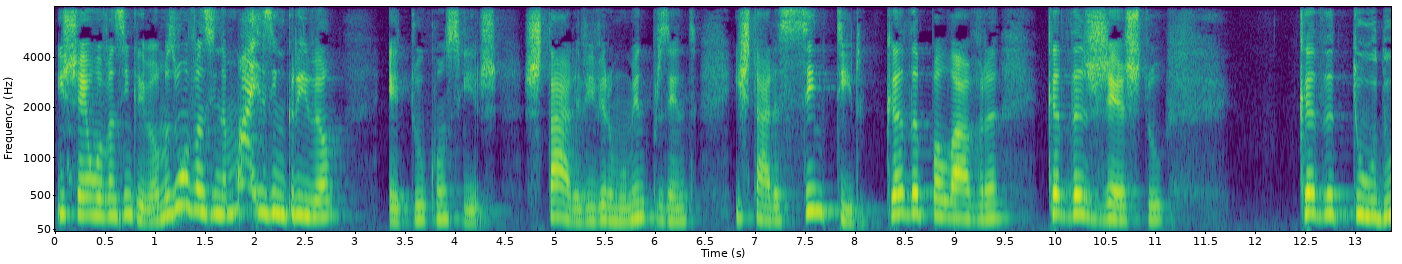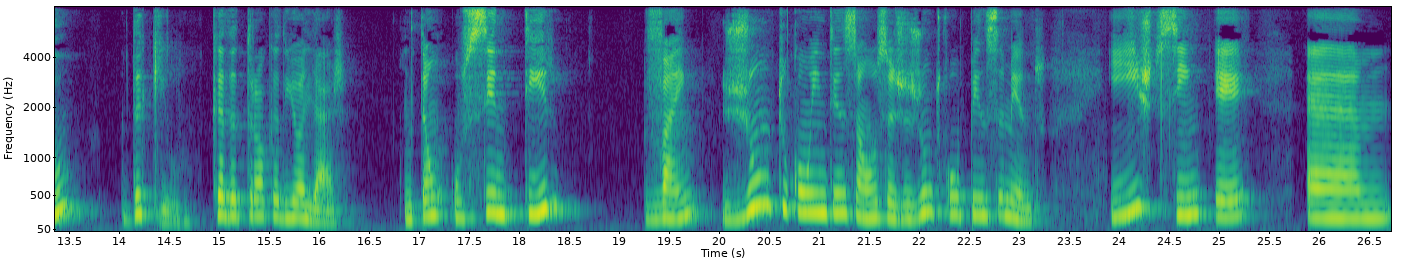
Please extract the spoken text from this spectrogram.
isto é um avanço incrível. Mas um avanço ainda mais incrível é tu conseguires estar a viver o momento presente e estar a sentir cada palavra, cada gesto, cada tudo daquilo, cada troca de olhar. Então, o sentir vem junto com a intenção, ou seja, junto com o pensamento. E isto sim é um,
